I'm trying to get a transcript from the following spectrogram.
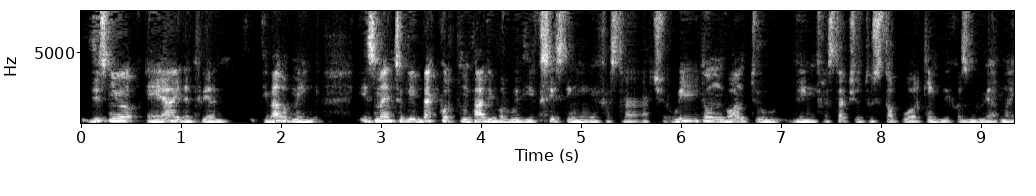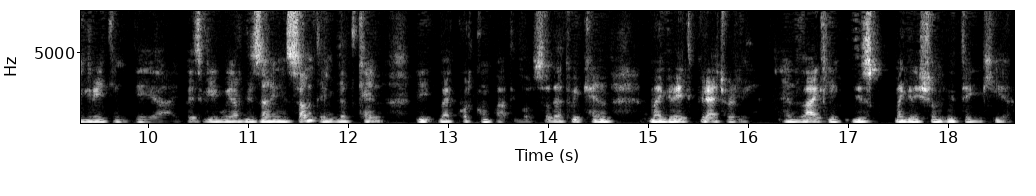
this new AI that we are developing is meant to be backward compatible with the existing infrastructure. We don't want to the infrastructure to stop working because we are migrating AI. Basically, we are designing something that can be backward compatible so that we can migrate gradually. And likely this migration will take here.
